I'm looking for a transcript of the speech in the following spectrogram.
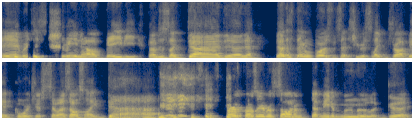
and which is to me now a baby. But I'm just like, "Duh, duh, duh." The other thing was was that she was like drop dead gorgeous, so I was also like, "Duh." First person I ever saw that made a moo look good,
